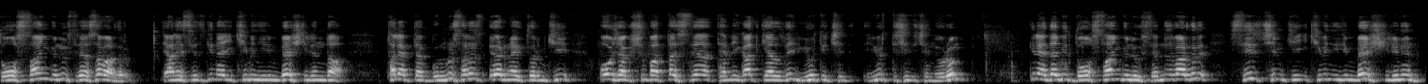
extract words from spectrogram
90 günlük süresi vardır. Yani siz yine 2025 yılında talepte bulunursanız örnek veriyorum ki Ocak Şubat'ta size tebligat geldi yurt içi yurt dışı için diyorum. Yine de bir 90 günlük vardır. Siz çünkü 2025 yılının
